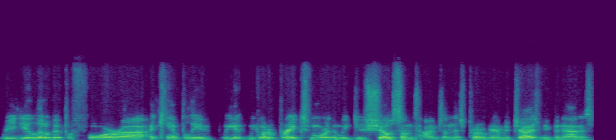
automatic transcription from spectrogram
read you a little bit before uh, i can't believe we, we go to breaks more than we do show sometimes on this program. It drives me bananas.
